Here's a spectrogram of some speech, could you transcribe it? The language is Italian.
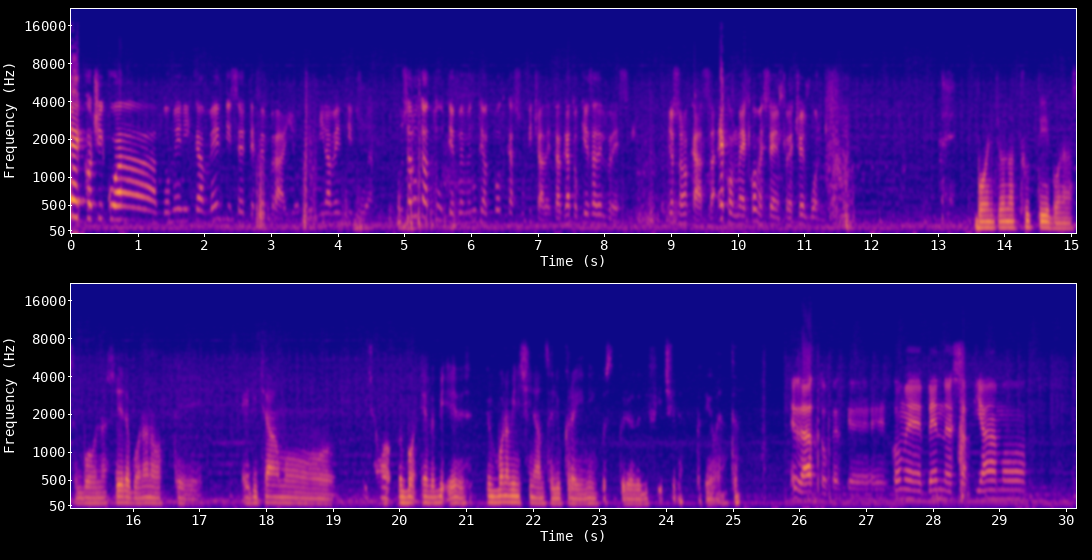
rieccoci qua, domenica 27 febbraio 2022. Un saluto a tutti e benvenuti al podcast ufficiale targato Chiesa del Wrestling. Io sono Cazza e con me, come sempre, c'è il buon Nico. Buongiorno a tutti, buonasera, buonasera buonanotte e diciamo, diciamo e bu- e- e- e buona vicinanza agli ucraini in questo periodo difficile praticamente. Esatto, perché come ben sappiamo,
